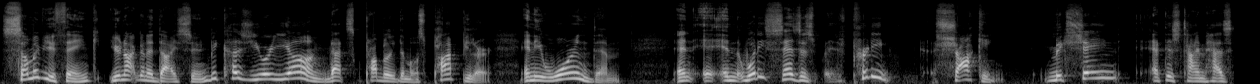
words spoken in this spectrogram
some of you think you're not going to die soon because you're young. That's probably the most popular. And he warned them. And, and what he says is pretty shocking. M'Cheyne at this time has,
